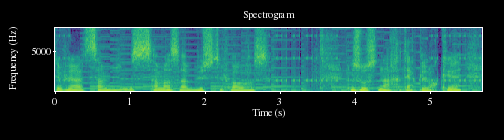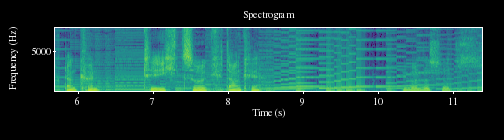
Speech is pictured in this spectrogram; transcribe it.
der Pirat Sam Summerser-Wüste voraus. Du suchst nach der Glocke, dann könnte ich zurück. Danke. Ja, das jetzt...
